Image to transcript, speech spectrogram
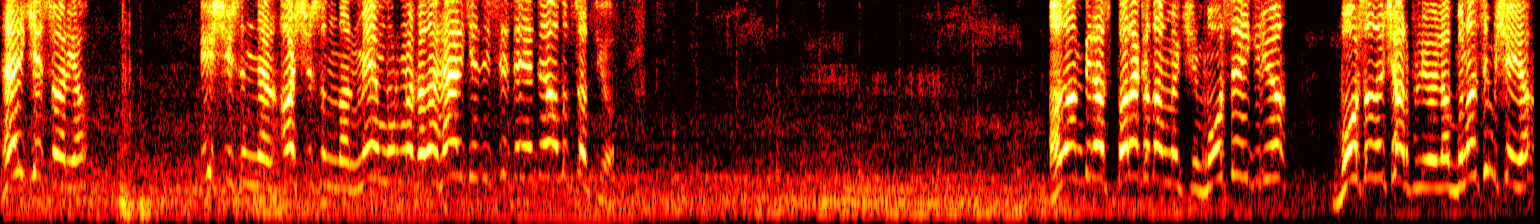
herkes var ya. İşçisinden, aşçısından, memuruna kadar herkes hisse senedi alıp satıyor. Adam biraz para kazanmak için borsaya giriyor. Borsada çarpılıyor la. Bu nasıl bir şey ya?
